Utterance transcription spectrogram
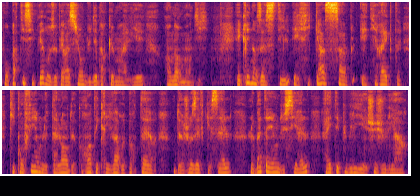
pour participer aux opérations du débarquement allié en Normandie. Écrit dans un style efficace, simple et direct qui confirme le talent de grand écrivain reporter de Joseph Kessel, Le Bataillon du Ciel a été publié chez Julliard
